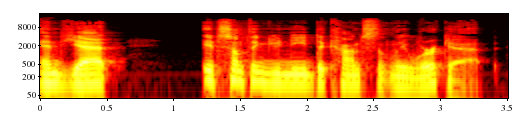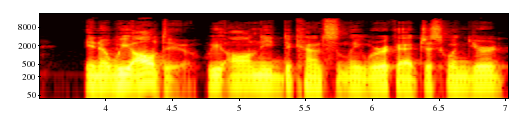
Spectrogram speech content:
and yet it's something you need to constantly work at. You know we all do. We all need to constantly work at just when you're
